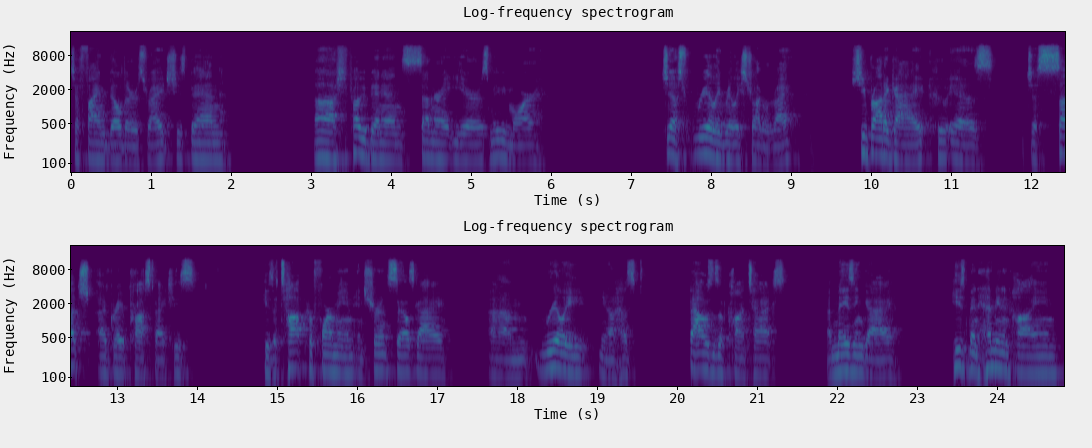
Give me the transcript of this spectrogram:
to find builders, right? She's been, uh, she's probably been in seven or eight years, maybe more. Just really, really struggled, right? She brought a guy who is just such a great prospect. He's he's a top performing insurance sales guy. Um, really, you know, has thousands of contacts. Amazing guy. He's been hemming and hawing,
